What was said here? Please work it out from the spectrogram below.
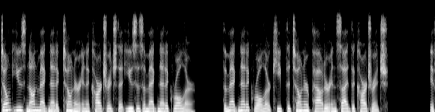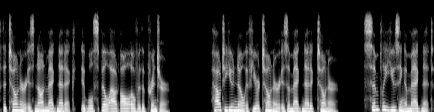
Don't use non-magnetic toner in a cartridge that uses a magnetic roller. The magnetic roller keep the toner powder inside the cartridge. If the toner is non-magnetic, it will spill out all over the printer. How do you know if your toner is a magnetic toner? Simply using a magnet.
